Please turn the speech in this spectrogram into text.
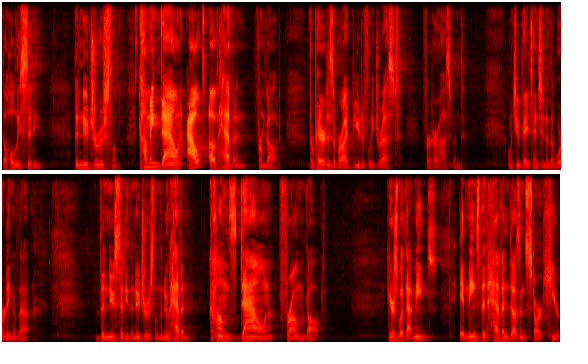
the holy city, the new Jerusalem, coming down out of heaven from God, prepared as a bride, beautifully dressed for her husband. I want you to pay attention to the wording of that. The new city, the new Jerusalem, the new heaven comes down from God. Here's what that means it means that heaven doesn't start here.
